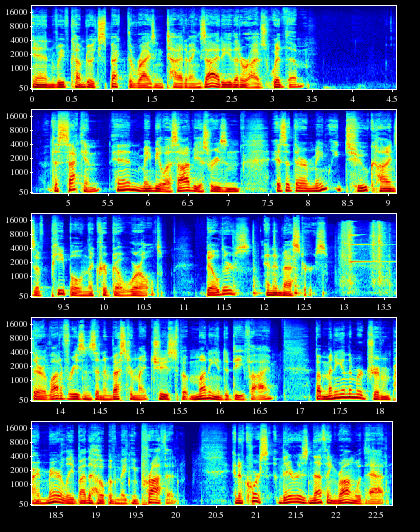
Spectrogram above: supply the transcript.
and we've come to expect the rising tide of anxiety that arrives with them. The second, and maybe less obvious reason, is that there are mainly two kinds of people in the crypto world builders and investors. There are a lot of reasons an investor might choose to put money into DeFi, but many of them are driven primarily by the hope of making profit. And of course, there is nothing wrong with that.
